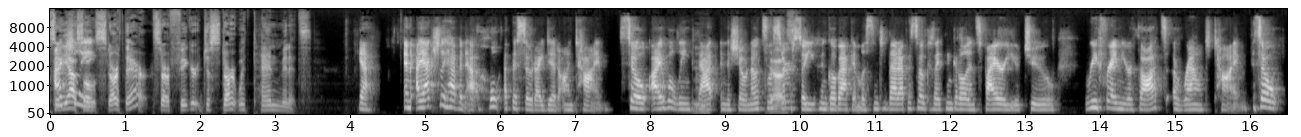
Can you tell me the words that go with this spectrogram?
So actually, yeah, so start there. Start figure just start with 10 minutes. Yeah. And I actually have an, a whole episode I did on time. So I will link mm. that in the show notes, yes. listeners. So you can go back and listen to that episode because I think it'll inspire you to reframe your thoughts around time. So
